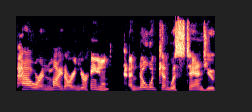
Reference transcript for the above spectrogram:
Power and might are in your hand, and no one can withstand you.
